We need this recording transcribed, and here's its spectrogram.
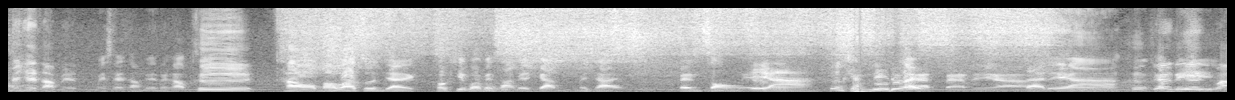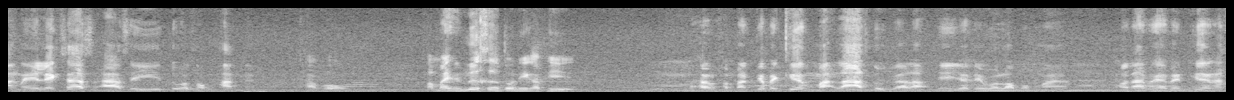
ไม่ใช่3เมตรไม่ใช่3เมตรนะครับ คือข่าวออกมาว่าส่วนใหญ่เขาคิดว่าเป็น3เมตรกันไม่ใช่ เป็น 2 AR เครื่องแคมรี่ด้วย8 8 AR 8 AR เครื่องเคแครื่องมเครื่รี่องวางใน Lexus RC ตัว 2,000น่ะครับผมทำไมถึงเลือกเครื่องตัวนี้ครับพี่อืมมันก็เป็นเครื่องมาล่าสุดแล้วล่ะที่จะ develop ออกมา เพราะนั้นมันก็เป็นเครื่องถ้า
